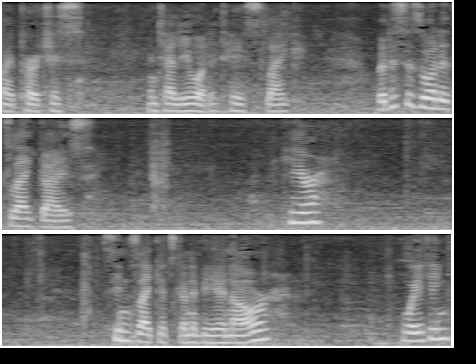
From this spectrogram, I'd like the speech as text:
my purchase and tell you what it tastes like. But this is what it's like guys. Here seems like it's going to be an hour waiting.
